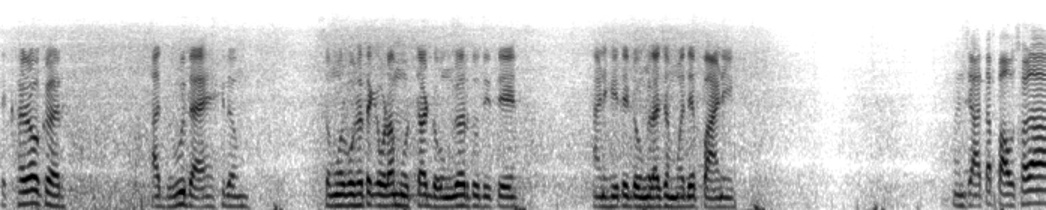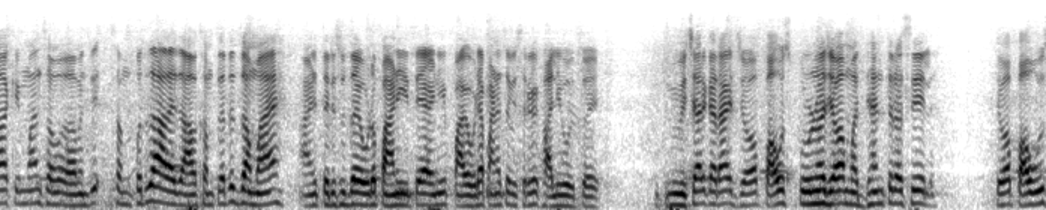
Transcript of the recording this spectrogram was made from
ते खरोखर अद्भुत आहे एकदम. समोर बघू शकता केवढा मोठा डोंगर तो तिथे आणि हे ते डोंगराच्या मध्ये पाणी. म्हणजे आता पावसाळा किमान सम म्हणजे संपतच आला संपल्यातच जमा आहे. आणि तरीसुद्धा एवढं पाणी इथे आणि पा एवढ्या पाण्याचा विसर्ग खाली होतो आहे तुम्ही विचार करा जेव्हा पाऊस पूर्ण जेव्हा मध्यांतर असेल तेव्हा पाऊस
